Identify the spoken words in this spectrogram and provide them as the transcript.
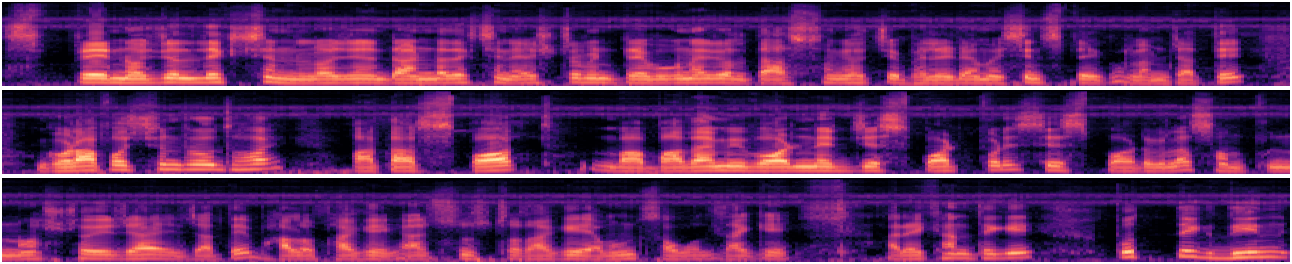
স্প্রে নজল দেখছেন নজলের ডান্ডা দেখছেন এস্ট্রোবিন টেবুনা জল তার সঙ্গে হচ্ছে ভ্যালিডা মেশিন স্প্রে করলাম যাতে গোড়া পছন্দ রোধ হয়, পাতার স্পট বা বাদামি বর্ণের যে স্পট পড়ে, সেই স্পটগুলো সম্পূর্ণ নষ্ট হয়ে যায় যাতে ভালো থাকে, গাছ সুস্থ থাকে এবং সবল থাকে। আর এখান থেকে প্রত্যেক দিন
